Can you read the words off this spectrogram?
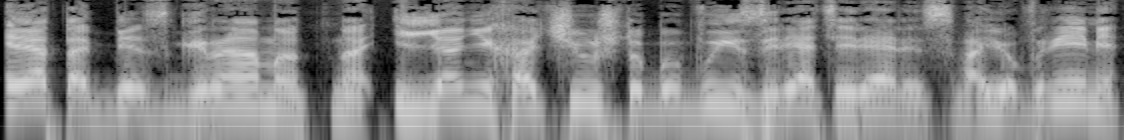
Это безграмотно, и я не хочу, чтобы вы зря теряли свое время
